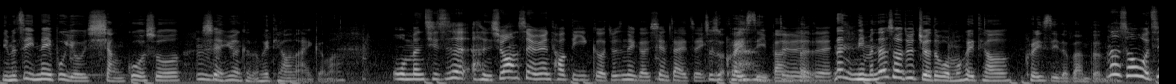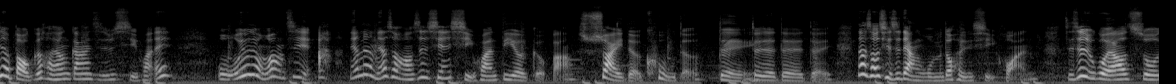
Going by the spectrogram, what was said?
你们自己内部有想过说摄影院可能会挑哪一个吗？嗯我们其实很希望摄影院挑第一个，就是那个现在这个，就是 crazy 版本。对对对。那你们那时候就觉得我们会挑 crazy 的版本吗？那时候我记得宝哥好像刚开始是喜欢，哎、欸，我我有点忘记啊。娘娘你那时候好像是先喜欢第二个吧，帅的酷的。对对对对对。那时候其实两个我们都很喜欢，只是如果要说，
